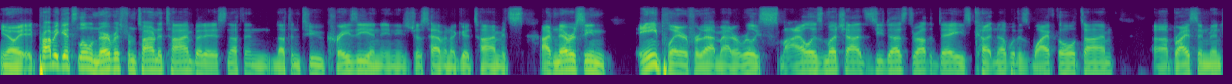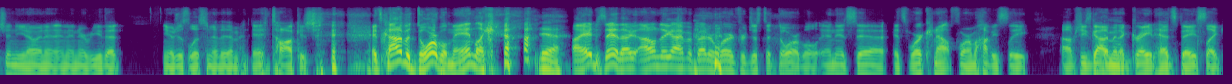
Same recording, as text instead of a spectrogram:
you know, it probably gets a little nervous from time to time, but it's nothing, nothing too crazy. And, and he's just having a good time. It's, I've never seen any player for that matter really smile as much as he does throughout the day. He's cutting up with his wife the whole time. Uh, Bryson mentioned, you know, in, an interview that, you know, just listening to them talk is, just, it's kind of adorable, man. Like, yeah, I hate to say that. I don't think I have a better word for just adorable. And it's, uh, it's working out for him, obviously. Um, she's got him in a great headspace. Like,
